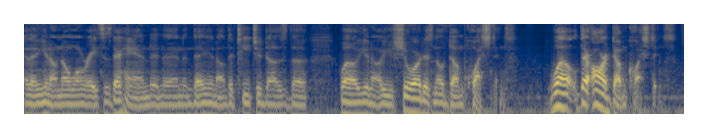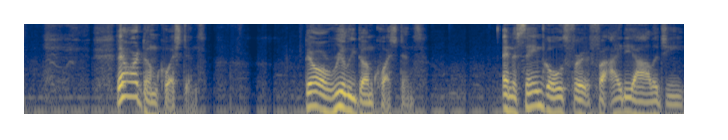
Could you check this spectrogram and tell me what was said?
and then you know no one raises their hand and then and then you know the teacher does the well you know are you sure there's no dumb questions? Well there are dumb questions. There are dumb questions. There are really dumb questions. And the same goes for, for ideology.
